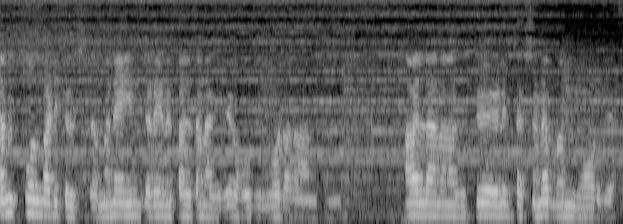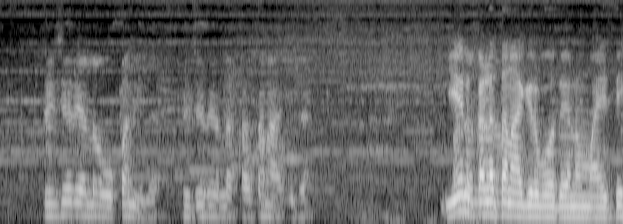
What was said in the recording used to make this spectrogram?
ನನಗೆ ಫೋನ್ ಮಾಡಿ ತಿಳಿಸಿದ ಮನೆ ಹಿಂದ್ಗಡೆ ಏನೋ ಕಳ್ತನ ಆಗಿದೆ ಹೋಗಿ ನೋಡೋಣ ಅಂತ ಆಮೇಲೆ ನಾನು ಅದಕ್ಕೆ ಹೇಳಿದ ತಕ್ಷಣ ಬಂದು ನೋಡಿದೆ. ಟ್ರಿಜರಿ ಎಲ್ಲ ಓಪನ್ ಇದೆ. ಟ್ರಿಜರಿ ಎಲ್ಲ ಕಳ್ತನ ಆಗಿದೆ. ಏನು ಕಳ್ಳತನ ಆಗಿರ್ಬೋದೇನೋ ಮಾಹಿತಿ?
